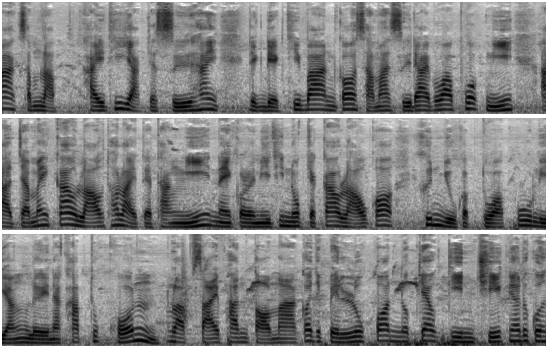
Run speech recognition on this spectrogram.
มากๆสำหรับใครที่อยากจะซื้อให้เด็กๆที่บ้านก็สามารถซื้อได้ เพราะว่าพวกนี้อาจจะไม่ก้าวเล้าเท่าไหร่แต่ทางนี้ ในกรณีที่นกจะก้าวเล้าก็ขึ้นอยู่กับตัวผู้เลี้ยงเลยนะครับ ทุกคนสำหรับสายพันธุ์ต่อมาก็จะเป็นลูกป้อนนกแก้วกินชิกนะทุกคน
